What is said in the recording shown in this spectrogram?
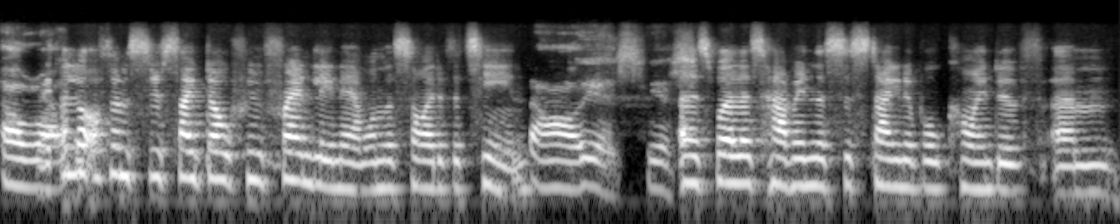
Oh, right. A lot of them just say dolphin friendly now on the side of the tin, Oh, yes, yes. as well as having the sustainable kind of um,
